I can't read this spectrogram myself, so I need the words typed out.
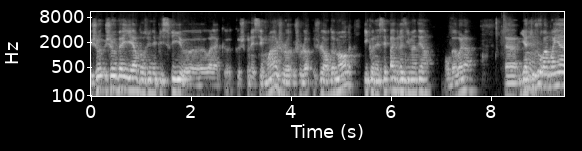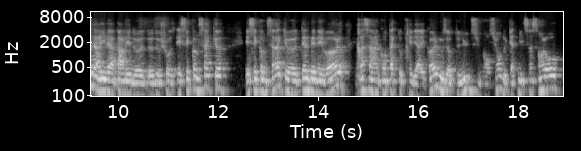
Je, je, vais hier dans une épicerie euh, voilà, que, que, je connaissais moins, je, je, je, leur demande, ils ne connaissaient pas Grisi 21. Bon, ben voilà. Euh, il y a toujours un moyen d'arriver à parler de, de, de choses. Et c'est comme ça que et c'est comme ça que tel bénévole, grâce à un contact au Crédit Agricole, nous a obtenu une subvention de 4500 euros.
